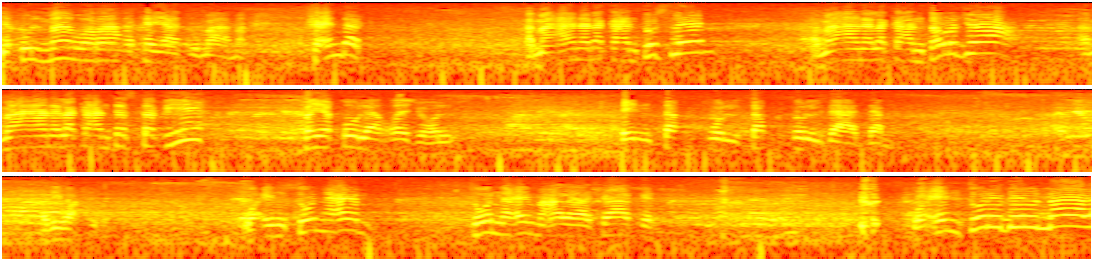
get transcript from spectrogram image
يقول ما وراءك يا ثمامة؟ إيش عندك أما أنا لك أن تسلم؟ أما أنا لك أن ترجع؟ أما أنا لك أن تستفيق فيقول الرجل إن تقتل تقتل ذا دم. هذه واحدة. وإن تنعم تنعم على شاكر. وإن ترد المال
